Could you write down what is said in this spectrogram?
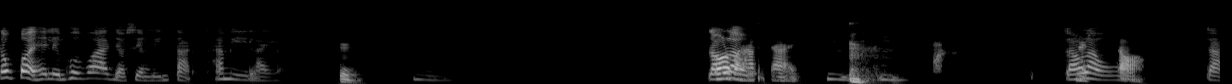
ต้องปล่อยให้ลินพูดว่าเดี๋ยวเสียงลินตัดถ้ามีอะไร อืม อืม แล้วก็ปเราระทับใจอืมอืมแล้วเราต่อจะ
